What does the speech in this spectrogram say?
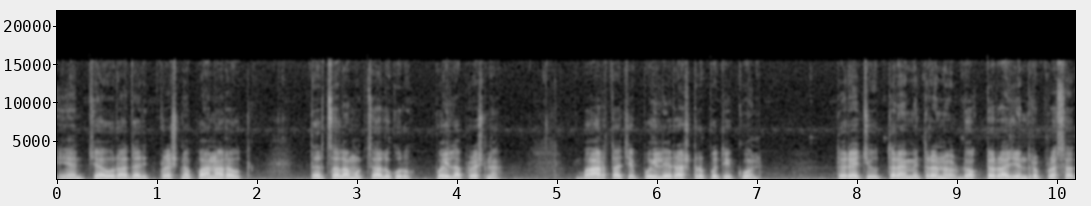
यांच्यावर आधारित प्रश्न पाहणार आहोत. तर चला मग चालू करू. पहिला प्रश्न भारताचे पहिले राष्ट्रपती कोण? तर याची उत्तर आहे मित्रांनो डॉक्टर राजेंद्र प्रसाद.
